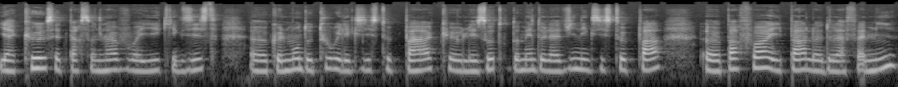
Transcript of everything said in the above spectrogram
il n'y a que cette personne-là, vous voyez, qui existe, euh, que le monde autour, il n'existe pas, que les autres domaines de la vie n'existent pas. Euh, parfois, il parle de la famille,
